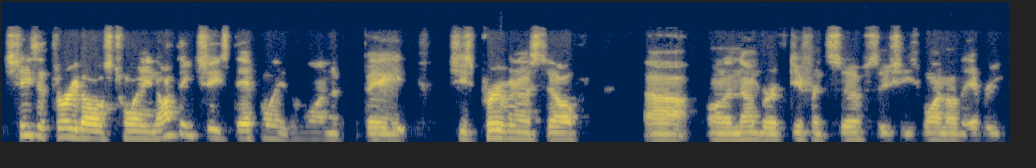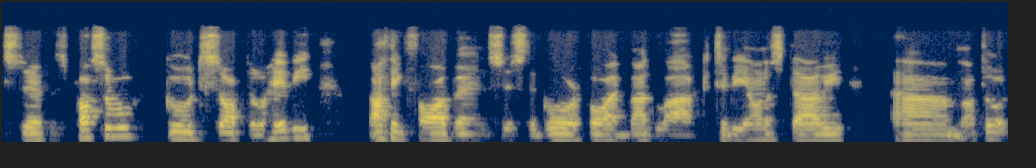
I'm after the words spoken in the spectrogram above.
she's a three dollars twenty, and I think she's definitely the one to beat. She's proven herself uh, on a number of different surfaces. She's won on every surface possible, good, soft, or heavy. I think Fireburn's just a glorified mudlark, to be honest, Darby. Um, I thought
